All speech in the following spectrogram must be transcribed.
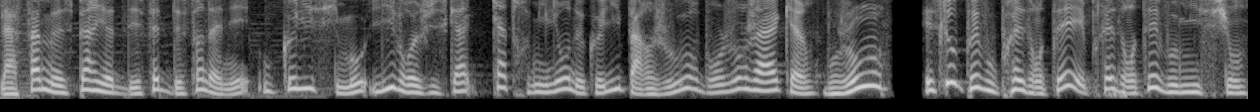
la fameuse période des fêtes de fin d'année où Colissimo livre jusqu'à 4 millions de colis par jour. Bonjour Jacques. Bonjour. Est-ce que vous pouvez vous présenter et présenter vos missions?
